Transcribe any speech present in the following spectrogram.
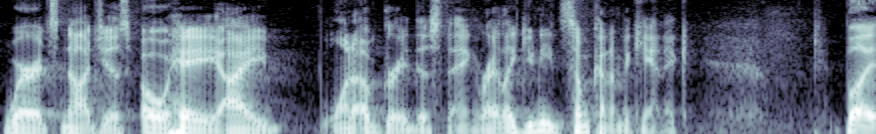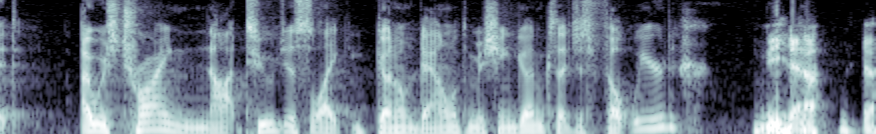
where it's not just oh hey I want to upgrade this thing right like you need some kind of mechanic. But I was trying not to just like gun them down with a machine gun because that just felt weird. Yeah, yeah.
